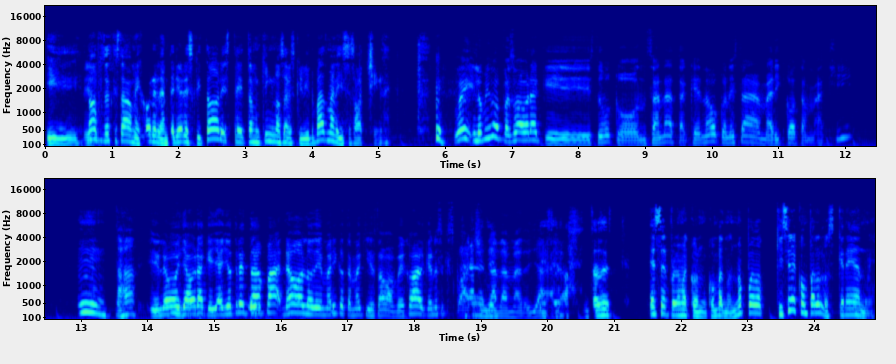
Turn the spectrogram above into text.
y no, pues es que estaba mejor el anterior escritor, este Tom King no sabe escribir Batman y dices, oh, chin. Güey, y lo mismo pasó ahora que estuvo con Sana Takeno, con esta Mariko Tamaki. Mm, ajá. Y luego ya ahora que ya hay otra etapa, no, lo de Mariko Tamaki estaba mejor, que no sé qué es Ah, sí. nada madre, ya. "Ah". Entonces, ese es el problema con, con Batman. No puedo, quisiera compararlos, créanme,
